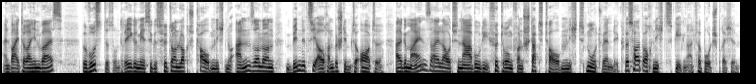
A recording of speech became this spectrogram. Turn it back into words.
Ein weiterer Hinweis Bewusstes und regelmäßiges Füttern lockt Tauben nicht nur an, sondern bindet sie auch an bestimmte Orte. Allgemein sei laut NABU die Fütterung von Stadttauben nicht notwendig, weshalb auch nichts gegen ein Verbot spreche.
